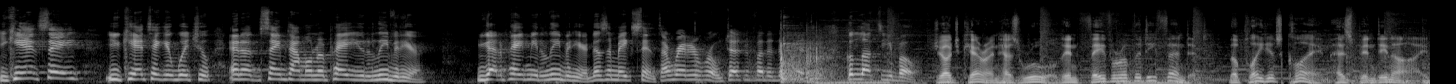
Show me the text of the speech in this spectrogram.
You can't say you can't take it with you, and at the same time, I'm going to pay you to leave it here. You got to pay me to leave it here. It doesn't make sense. I'm ready to rule. Judgment for the defendant. Good luck to you both. Judge Karen has ruled in favor of the defendant. The plaintiff's claim has been denied.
